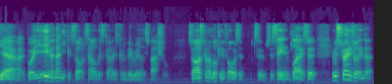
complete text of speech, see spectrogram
Yeah, but even then you could sort of tell this guy is going to be really special. So I was kind of looking forward to, to, to seeing him play. So it was strange, really, in that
